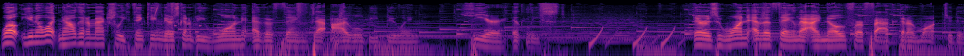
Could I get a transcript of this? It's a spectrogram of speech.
Well, you know what? Now that I'm actually thinking, there's going to be one other thing that I will be doing. Here, at least. There is one other thing that I know for a fact that I want to do.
